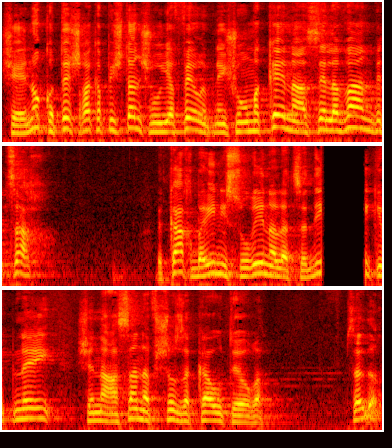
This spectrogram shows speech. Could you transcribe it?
שאינו קוטש רק הפשתן שהוא יפה, מפני שהוא מכה נעשה לבן וצח. וכך באין איסורין על הצדיק, כפני שנעשה נפשו זכה וטהורה. בסדר?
